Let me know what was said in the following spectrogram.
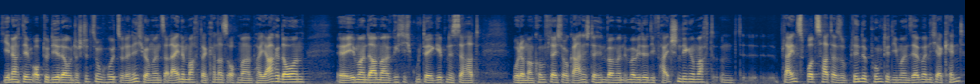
Je nachdem, ob du dir da Unterstützung holst oder nicht. Wenn man es alleine macht, dann kann das auch mal ein paar Jahre dauern, äh, ehe man da mal richtig gute Ergebnisse hat. Oder man kommt vielleicht auch gar nicht dahin, weil man immer wieder die falschen Dinge macht und äh, Blindspots hat, also blinde Punkte, die man selber nicht erkennt.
